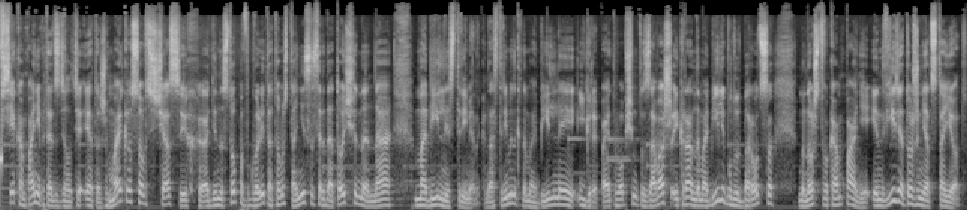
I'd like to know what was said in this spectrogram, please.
все компании пытаются сделать это же. Microsoft сейчас, их один из топов говорит о том, что они сосредоточены на мобильный стриминг, на стриминг на мобильные игры. Поэтому, в общем-то, за ваш экран на мобиле будут бороться множество компаний. Nvidia тоже не отстает.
